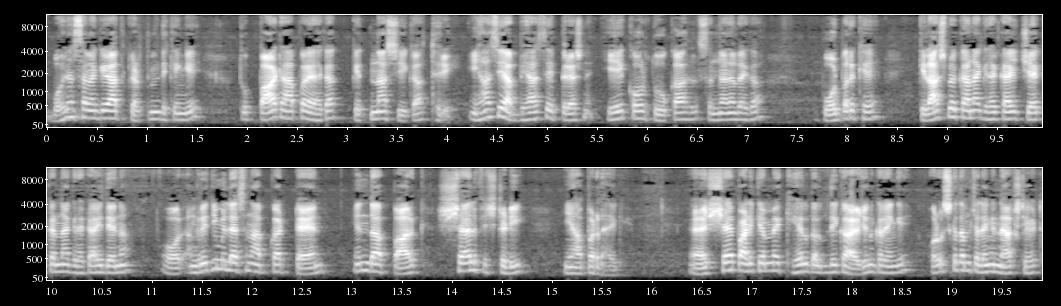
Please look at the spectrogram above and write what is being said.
भोजन समय के बाद कृत्य में देखेंगे तो पाठ आपका रहेगा कितना सीखा थ्री। यहाँ से अभ्यास से प्रश्न एक और दो का समझाना रहेगा। बोर्ड पर है क्लास पर करना गृह कार्य चेक करना गृह कार्य देना और अंग्रेज़ी में लेसन आपका ten in the park self study यहाँ पर रहेगी। शय पाठ्यक्रम में खेल गतिविधि का आयोजन करेंगे और उसके बाद हम चलेंगे नेक्स्ट डेट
